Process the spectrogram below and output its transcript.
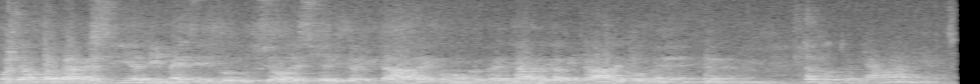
possiamo parlare sia di mezzi di produzione sia di capitale, comunque prendiamo il capitale come... Ehm... Dopo torniamo alla merce,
